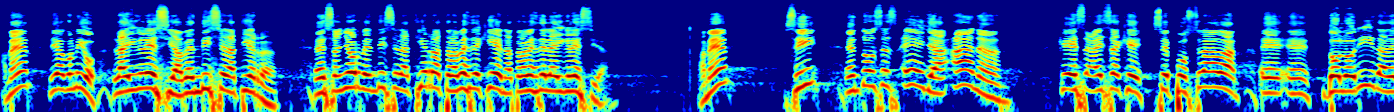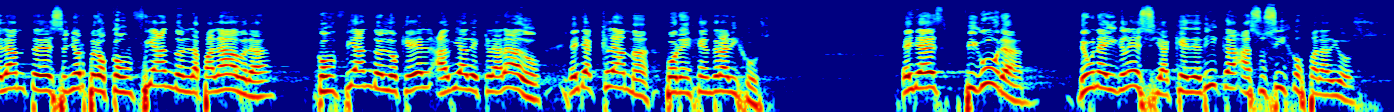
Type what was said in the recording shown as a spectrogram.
Amén. Diga conmigo, la iglesia bendice la tierra. El Señor bendice la tierra a través de quién? A través de la iglesia. Amén. ¿Sí? Entonces ella, Ana, que es esa que se postraba eh, eh, dolorida delante del Señor, pero confiando en la palabra, confiando en lo que Él había declarado, ella clama por engendrar hijos. Ella es figura de una iglesia que dedica a sus hijos para Dios.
